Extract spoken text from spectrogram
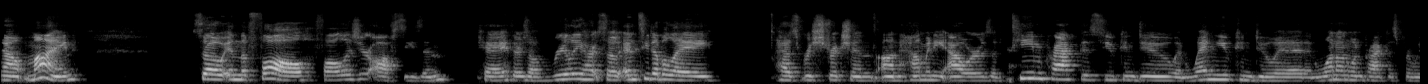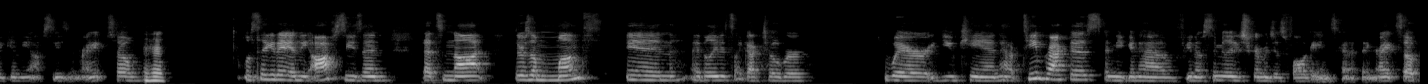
Now, mine. So in the fall, fall is your off season. Okay, there's a really hard. So NCAA has restrictions on how many hours of team practice you can do and when you can do it, and one-on-one practice per week in the off season, right? So mm-hmm. let's take a day in the off season. That's not. There's a month in, I believe it's like October where you can have team practice and you can have, you know, simulated scrimmages, fall games kind of thing, right? So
